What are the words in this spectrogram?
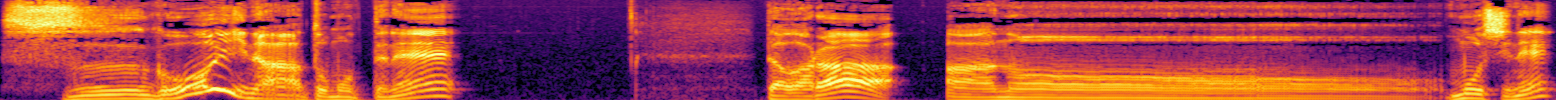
すごいなと思ってね。だから、あのー、もしね、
